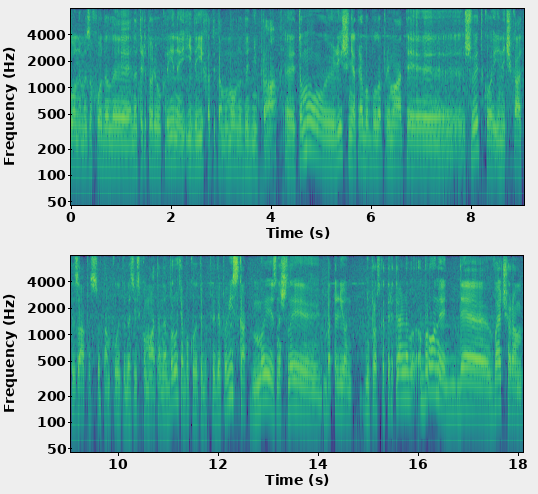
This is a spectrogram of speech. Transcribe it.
колонами заходили на територію України і доїхати там умовно до Дніпра. Е, Тому рішення треба було приймати е, швидко і не чекати запису, там коли тебе з військкомата наберуть або коли тебе прийде повістка. Ми знайшли батальйон Дніпровської територіальної оборони, де вечором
